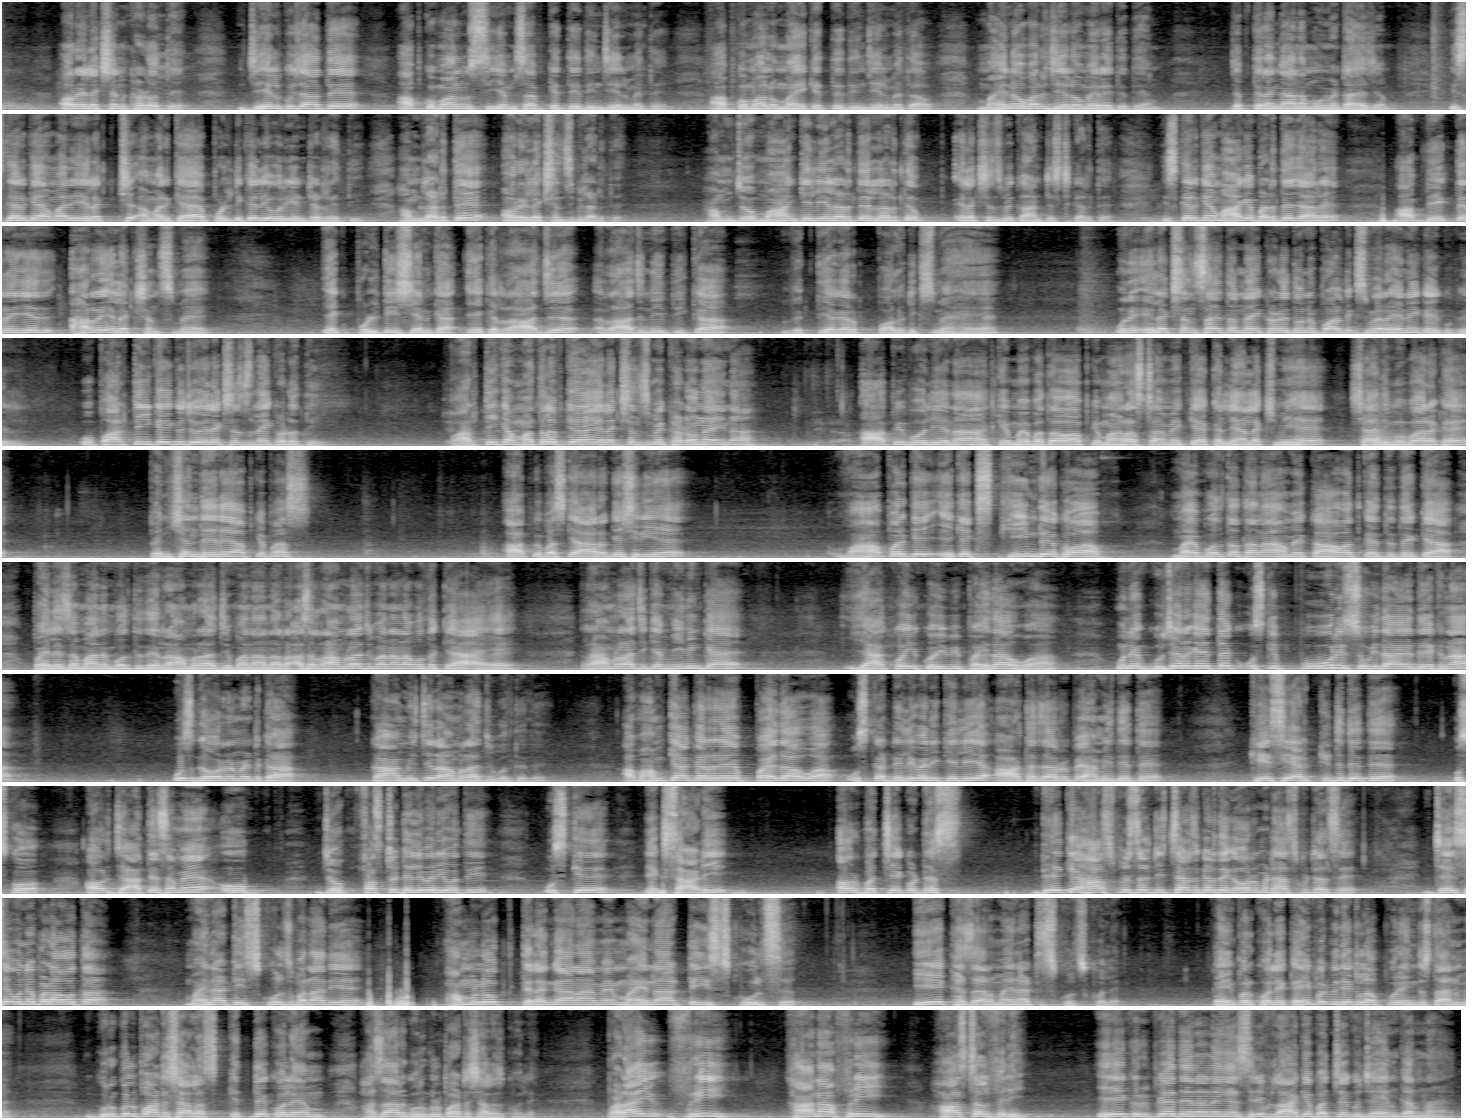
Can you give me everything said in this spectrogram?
और इलेक्शन खड़ोते. जेल को जाते, आपको मालूम सीएम साहब कितने दिन जेल में थे? आपको मालूम मैं कितने दिन जेल में था? महीनों भर जेलों में रहते थे हम, जब तेलंगाना मूवमेंट आया जब. इस करके हमारी इलेक्शन हमारी क्या है पोलिटिकली ओरिएंटेड रहती. हम लड़ते और इलेक्शंस भी लड़ते. हम जो मांग के लिए लड़ते लड़ते इलेक्शंस भी कॉन्टेस्ट करते इस करके हम आगे बढ़ते जा रहे हैं। आप देखते रहिए, हर इलेक्शंस में एक पॉलिटिशियन का, एक राज, राजनीति का व्यक्ति अगर पॉलिटिक्स में है, उन्हें इलेक्शंस आए तो नहीं खड़े तो उन्हें पॉलिटिक्स में रहे नहीं कहीं को फिर। वो पार्टी कहीं को जो इलेक्शंस नहीं खड़ोती पार्टी का मतलब क्या है? इलेक्शंस में खड़ो ना ही ना। आप ही बोलिए ना कि मैं बताओ आपके महाराष्ट्र में क्या कल्याण लक्ष्मी है, शादी मुबारक है। पेंशन दे रहे हैं आपके पास? आपके पास क्या आरोग्यश्री है? वहाँ पर के एक एक स्कीम देखो आप। मैं बोलता था ना, हम एक कहावत कहते थे क्या? पहले ज़माने में बोलते थे, राम राज्य बनाना। असल राम राज्य बनाना बोलते क्या है? राम राज्य के मीनिंग क्या है? या कोई कोई भी पैदा हुआ, उन्हें गुजर गए तक उसकी पूरी सुविधाएँ देखना, उस गवर्नमेंट का काम ही राम राज्य बोलते थे। अब हम क्या कर रहे हैं? पैदा हुआ, उसका डिलीवरी के लिए आठ हज़ार रुपये हम ही देते हैं। के सी आर किट देते उसको, और जाते समय वो जो फ़र्स्ट डिलीवरी होती, उसके एक साड़ी और बच्चे को ड्रेस दे के हॉस्पिटल डिस्चार्ज करते गवर्नमेंट हॉस्पिटल से। जैसे उन्हें बड़ा होता माइनॉरिटी स्कूल्स बना दिए। हम लोग तेलंगाना में माइनॉरिटी स्कूल्स, एक हज़ार माइनॉरिटी स्कूल्स खोले। कहीं पर खोले, कहीं पर भी देख लो पूरे हिंदुस्तान में। गुरुकुल पाठशाला कितने खोले हम, हज़ार गुरुकुल पाठशाला खोले। पढ़ाई फ्री खाना फ्री, हॉस्टल फ्री। एक रुपया देना नहीं है, सिर्फ़ ला के बच्चे को जॉइन करना है।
